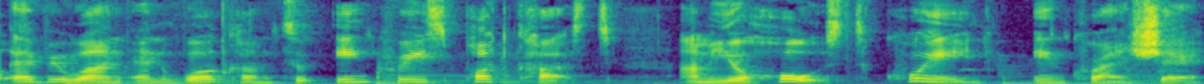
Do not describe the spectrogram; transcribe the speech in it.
everyone, and welcome to Increase Podcast. I'm your host, Queen in Cranshare.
